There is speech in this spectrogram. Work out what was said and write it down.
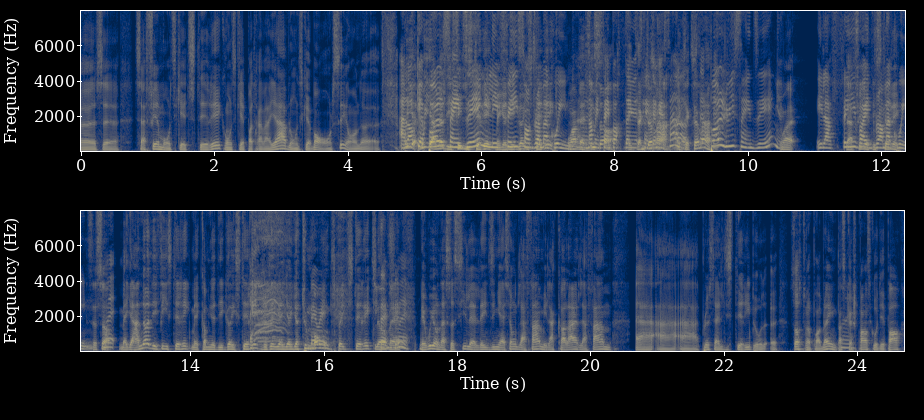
s'affirme, on dit qu'elle est hystérique, on dit qu'elle n'est pas travaillable, on dit que, bon, on le sait, on a... Alors Oui, que oui, Paul s'indigne, les filles sont drama queen. Ouais, ben, non, mais c'est important, c'est intéressant. exactement. Paul, lui, s'indigne Ouais. Et la fille La va est être drama hystérique, queen. C'est ça. Ouais. Mais il y en a des filles hystériques, mais comme il y a des gars hystériques, il y a- il y, a tout le Ben monde oui. qui peut être hystérique. Là, à mais, oui, on associe l'indignation de la femme et la colère de la femme à, à- à- plus à l'hystérie. euh, ça, c'est un problème parce que je pense qu'au départ,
